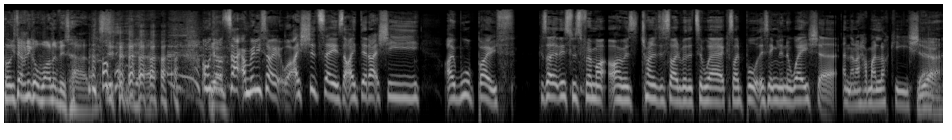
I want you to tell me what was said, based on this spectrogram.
Well, he's definitely got one of his hands. yeah. Oh my god, Zach! I'm really sorry. What I should say is that I did actually. I wore both because this was from. I was trying to decide whether to wear because I bought this England away shirt and then I had my lucky shirt. Yeah.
